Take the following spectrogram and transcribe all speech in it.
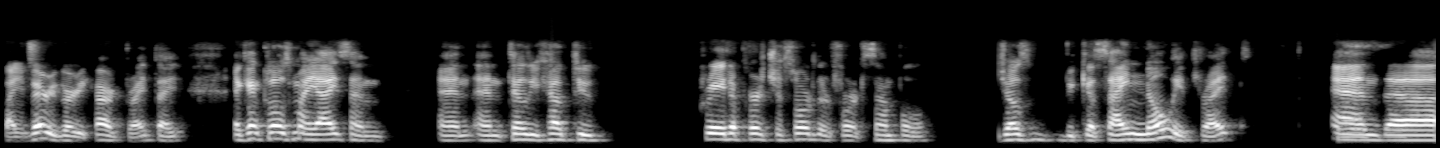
by very very hard, right? I I can close my eyes and and and tell you how to create a purchase order, for example, just because I know it, right? And uh,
